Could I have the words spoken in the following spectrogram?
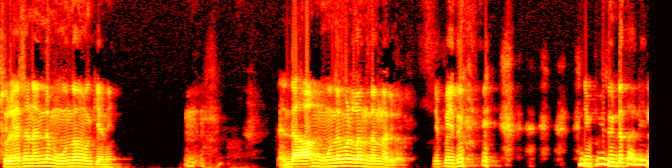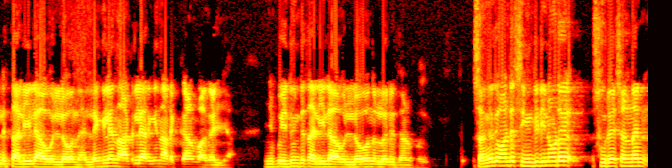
സുരേഷ് അണ്ണന്റെ മൂന്ത നോക്കിയാണ് എന്റെ ആ മൂന്നമുള്ള എന്തെന്നറിയോ? ഇനിയിപ്പോ ഇത് ഇനിയിപ്പോ ഇതിന്റെ തലയിൽ തലയിലാവുമല്ലോ എന്ന് അല്ലെങ്കിൽ നാട്ടിലിറങ്ങി നടക്കാൻ വകയില്ല. ഇനിയിപ്പോ ഇതിന്റെ തലയിലാവുമല്ലോ എന്നുള്ളൊരു ഇതാണ് പോയി സംഗതി അവന്റെ സിങ്കിടിനോട് സുരേഷ് അണ്ണൻ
